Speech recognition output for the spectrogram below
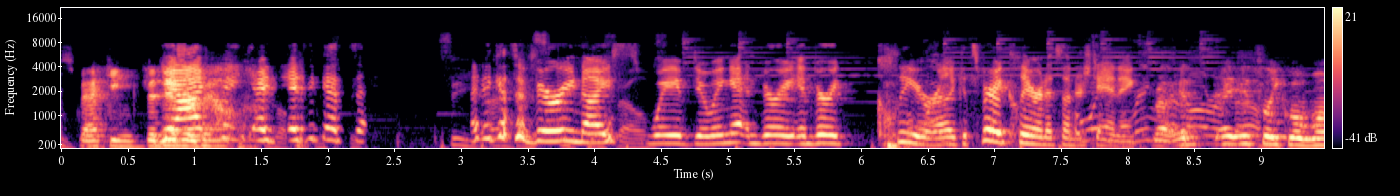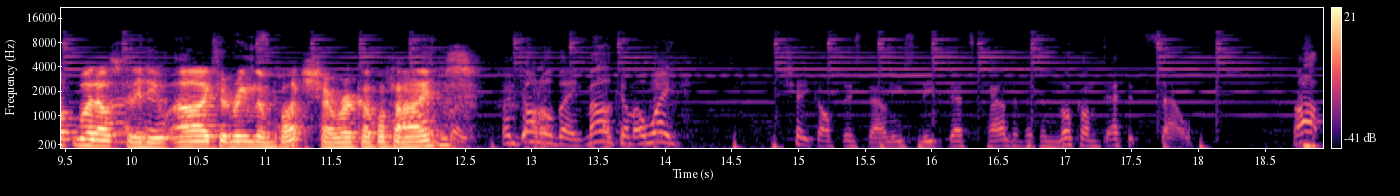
smacking the dinner Yeah, I bell. think I, I think that's a, I think that's a very nice way of doing it and very and very clear. Like it's very clear in its understanding. Right, it, it's like, well, what, what else could I do? Uh, I could ring the watchtower a couple times. And Donalbain, Malcolm, awake! Shake off this downy sleep, death's counterfeit, and look on death itself. Up!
